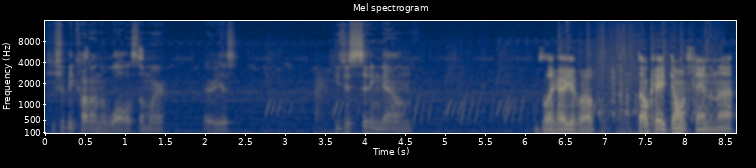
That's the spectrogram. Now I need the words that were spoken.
he should be caught on the wall somewhere. There he is. He's just sitting down. It's like I give up. Okay, don't stand in that.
